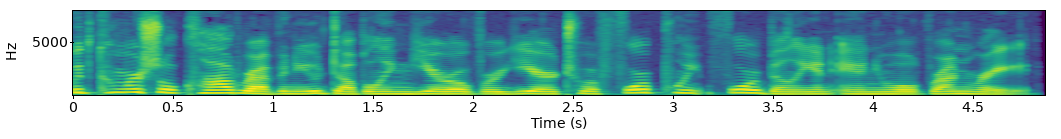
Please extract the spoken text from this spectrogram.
with commercial cloud revenue doubling year over year to a 4.4 billion annual run rate.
